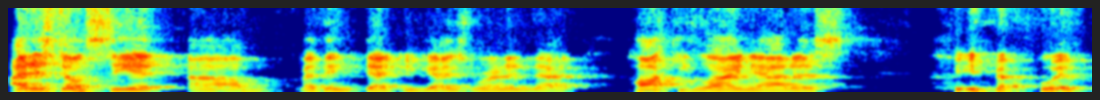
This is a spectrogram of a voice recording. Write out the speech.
I just don't see it. Um, I think that you guys running that hockey line at us, you know, with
